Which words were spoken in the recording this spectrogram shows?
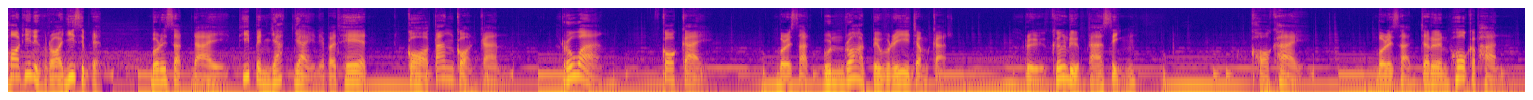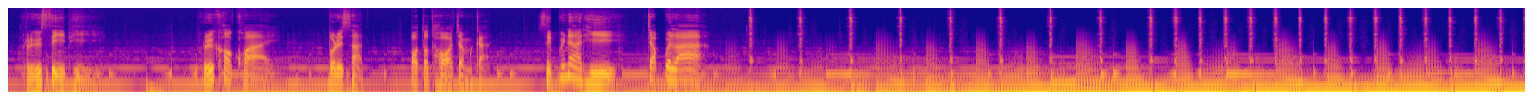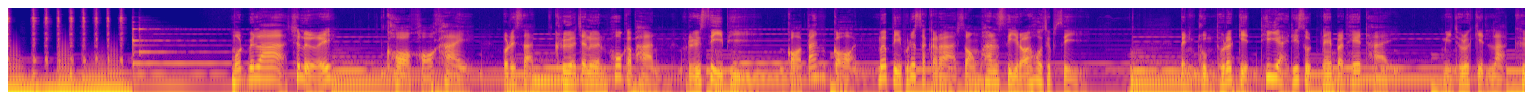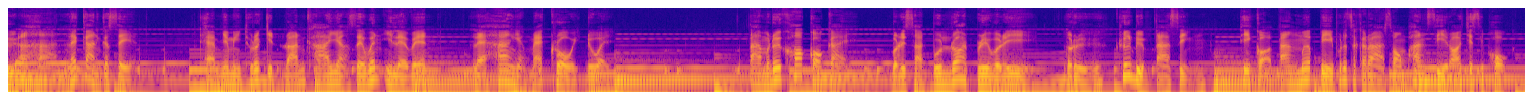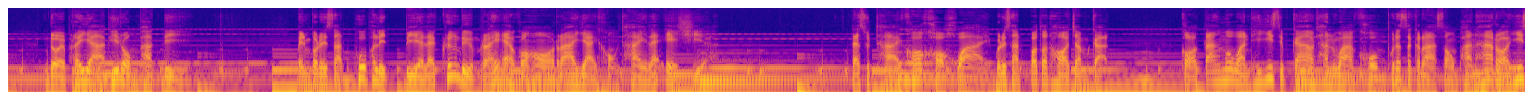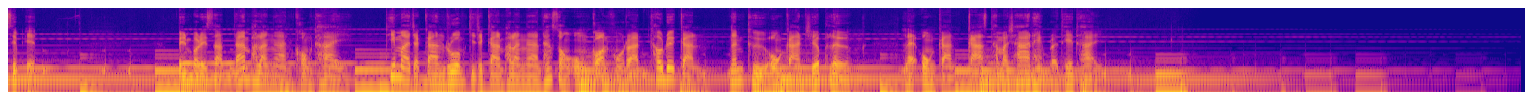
ข้อที่ 121 บริษัทใดที่เป็นยักษ์ใหญ่ในประเทศ ก่อตั้งก่อนกัน ระหว่างกอไก่ บริษัทบุญรอดเบเวอรี่จำกัด หรือเครื่องดื่มตาสิง ขอไข่ บริษัทเจริญโภคภัณฑ์หรือ CP หรือขอควาย บริษัทปตทจำกัด 10 วินาที จับเวลา หมดเวลาเฉลยคอขอไข่ บริษัทเครือเจริญโภคภัณฑ์ หรือ CP ก่อตั้งก่อนเมื่อปีพุทธศักราช 2464 เป็นกลุ่มธุรกิจที่ใหญ่ที่สุดในประเทศไทย มีธุรกิจหลักคืออาหารและการเกษตร แถมยังมีธุรกิจร้านค้าอย่าง7 e เ e ่ e อและห้างอย่างแมคโครอีกด้วย ตามมาด้วยข้อกอไก่ บริษัทบุญรอดบริเวอรี่หรือเครื่องดื่มตาสิงที่ก่อตั้งเมื่อปีพุทธศักราช 2476 โดยพระยาพิรมพักดี เป็นบริษัทผู้ผลิตเบียร์และเครื่องดื่มไร้แอลกอฮอล์รายใหญ่ของไทยและเอเชีย และสุดท้ายข้อคอควาย บริษัทปตทจำกัด ก่อตั้งเมื่อวันที่ 29 ธันวาคม พุทธศักราช 2521 เป็นบริษัทด้านพลังงานของไทย ที่มาจากการรวมกิจการพลังงานทั้งสององค์กรของรัฐเข้าด้วยกัน นั่นคือองค์การเชื้อเพลิง และองค์การก๊าซธรรมชาติแห่งประเทศไทย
